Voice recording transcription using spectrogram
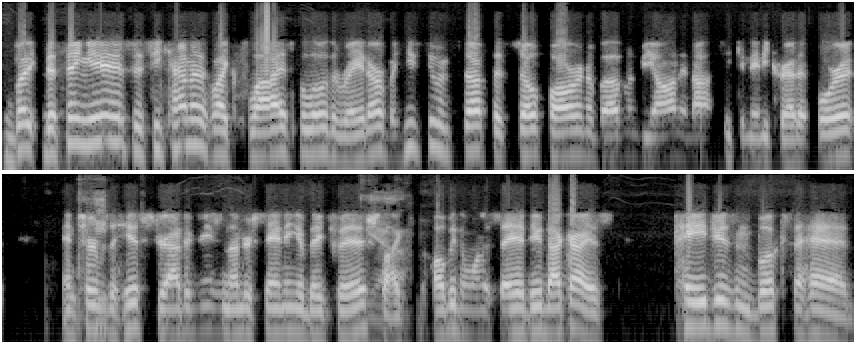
but the thing is is he kind of like flies below the radar but he's doing stuff that's so far and above and beyond and not taking any credit for it in terms of his strategies and understanding of big fish Yeah. like i'll be the one to say it dude that guy is pages and books ahead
